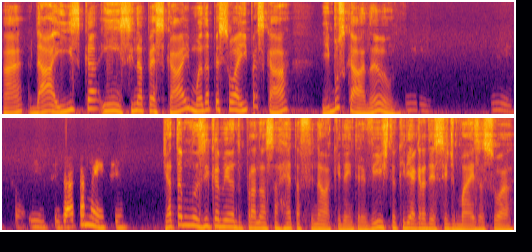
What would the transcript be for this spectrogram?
né? dá a isca e ensina a pescar e manda a pessoa ir pescar e buscar, né? Isso, isso, isso exatamente. Já estamos nos encaminhando para nossa reta final aqui da entrevista. Eu queria agradecer demais a sua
